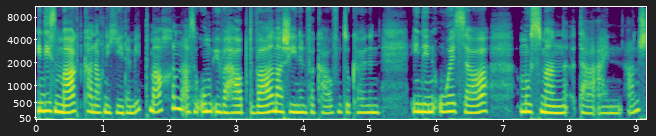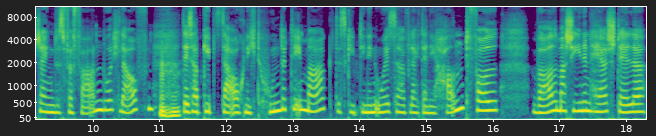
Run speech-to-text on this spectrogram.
In diesem Markt kann auch nicht jeder mitmachen, also um überhaupt Wahlmaschinen verkaufen zu können. In den USA muss man da ein anstrengendes Verfahren durchlaufen. Mhm. Deshalb gibt es da auch nicht Hunderte im Markt. Es gibt in den USA vielleicht eine Handvoll Wahlmaschinenhersteller,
